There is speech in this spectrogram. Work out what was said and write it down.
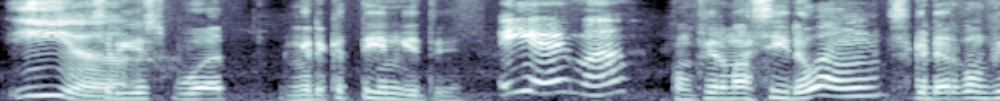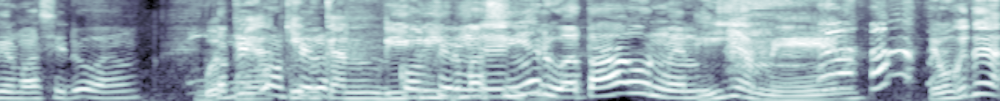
Iya. Serius buat ngedeketin gitu ya. Iya emang. Konfirmasi doang sekedar konfirmasi doang. Buat meyakinkan diri konfirmasinya dia, gitu. dua tahun men. Iya men. Ya maksudnya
